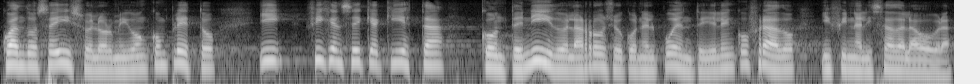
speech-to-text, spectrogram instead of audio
cuando se hizo el hormigón completo y fíjense que aquí está contenido el arroyo con el puente y el encofrado y finalizada la obra.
